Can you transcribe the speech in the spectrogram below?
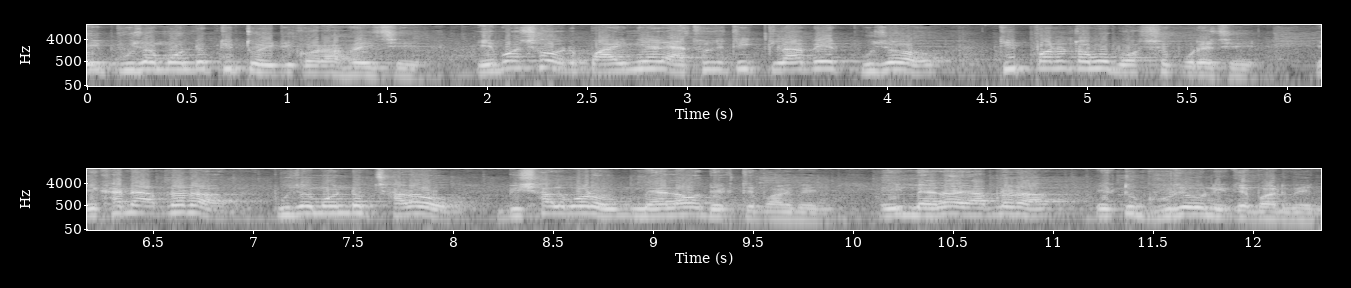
এই পূজা মণ্ডপটি তৈরি করা হয়েছে। এবছর পাইনিয়ার অ্যাথলেটিক ক্লাবের পুজো তিপ্পান্নতম বর্ষে পড়েছে। এখানে আপনারা পূজা মণ্ডপ ছাড়াও বিশাল বড় মেলাও দেখতে পারবেন। এই মেলায় আপনারা একটু ঘুরেও নিতে পারবেন।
